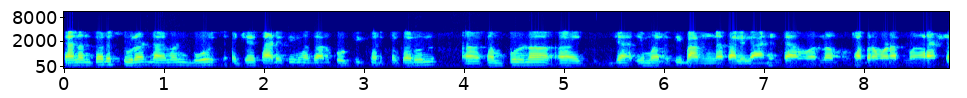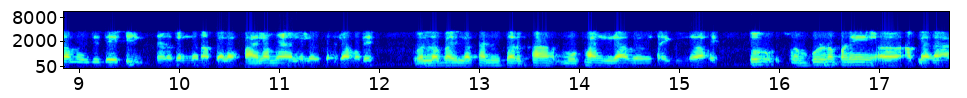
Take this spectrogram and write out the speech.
त्यानंतर सुरत डायमंड बोर्स जे साडेतीन हजार कोटी खर्च करून संपूर्ण ज्या इमारती बांधण्यात आलेल्या आहेत त्यावरनं मोठ्या प्रमाणात महाराष्ट्रामध्ये म्हणजे देखील जनगणना आपल्याला पाहायला मिळालेलं होतं. ज्यामध्ये वल्लभभाई लखानी सारखा मोठा हिरा व्यावसायिक जो आहे तो संपूर्णपणे आपल्याला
